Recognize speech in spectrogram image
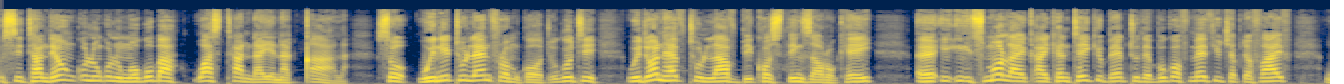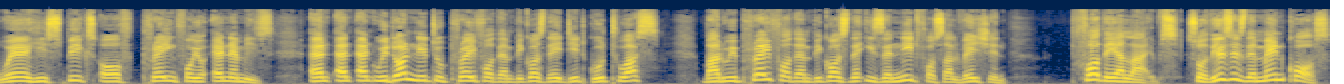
sithande uNkulunkulu ngokuba wasithanda yena kuqala. So we need to learn from God ukuthi we don't have to love because things are okay. Uh, it's more like I can take you back to the book of Matthew, chapter 5, where he speaks of praying for your enemies. And, and, and we don't need to pray for them because they did good to us, but we pray for them because there is a need for salvation for their lives. So, this is the main cause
